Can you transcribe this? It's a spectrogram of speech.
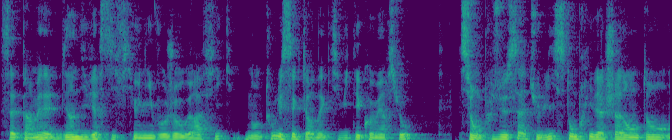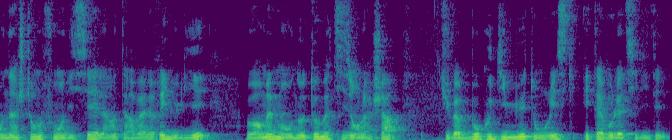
ça te permet d'être bien diversifié au niveau géographique dans tous les secteurs d'activité commerciaux. Si en plus de ça, tu lisses ton prix d'achat dans le temps en achetant le fonds indiciel à intervalles réguliers, voire même en automatisant l'achat, tu vas beaucoup diminuer ton risque et ta volatilité.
